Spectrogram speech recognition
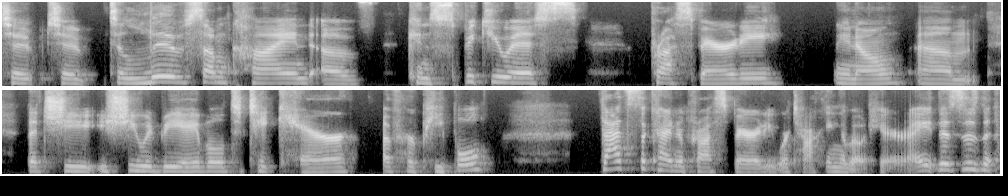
to to to live some kind of conspicuous prosperity. You know um, that she she would be able to take care of her people that's the kind of prosperity we're talking about here, right? This is the,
